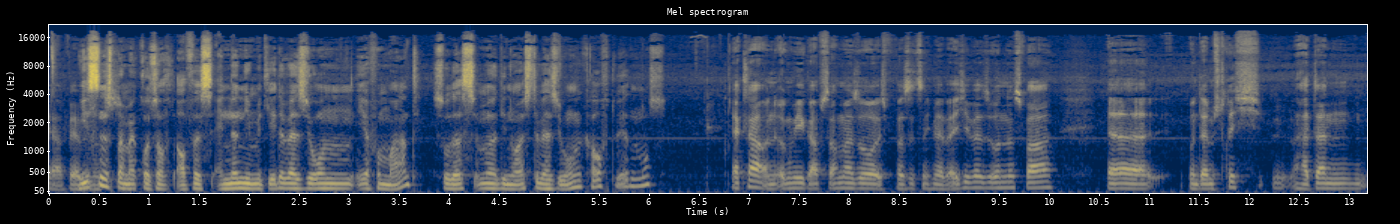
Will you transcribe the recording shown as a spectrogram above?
ja, Wie ist denn das bei Microsoft Office? Ändern die mit jeder Version ihr Format, sodass immer die neueste Version gekauft werden muss? Ja klar, und irgendwie gab es auch mal so, ich weiß jetzt nicht mehr, welche Version das war. Äh, unterm Strich hat dann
